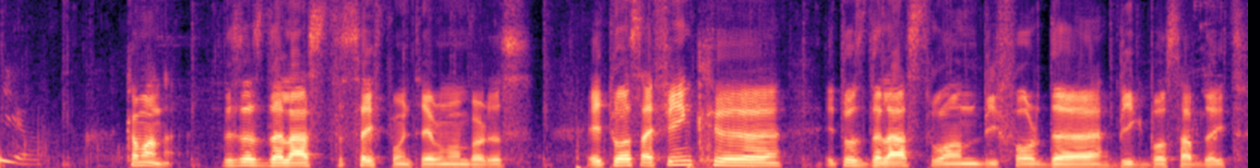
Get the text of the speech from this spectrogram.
here. Come on, this is the last save point. I remember this. It was, I think, uh, it was the last one before the big boss update.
